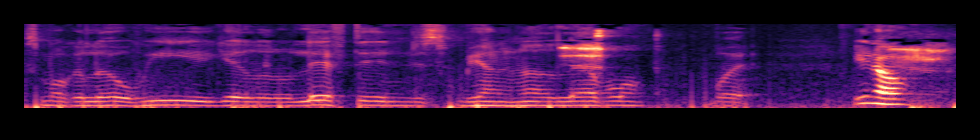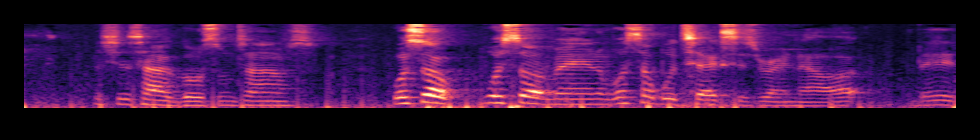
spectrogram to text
smoke a little weed, get a little lifted, and just be on another Yeah. level. But you know. It's just how it goes sometimes. What's up? What's up, man? What's up with Texas right now? I- They,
